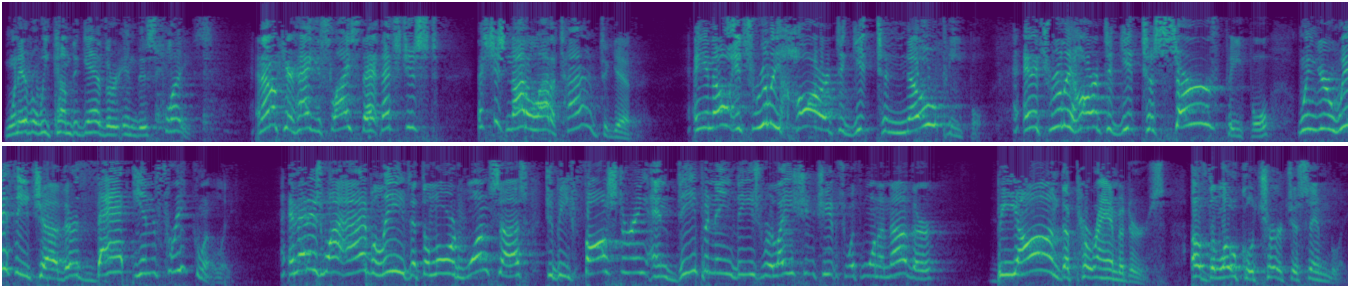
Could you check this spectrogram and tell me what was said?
whenever we come together in this place. And I don't care how you slice that, that's just, that's just not a lot of time together. And you know, it's really hard to get to know people. And it's really hard to get to serve people when you're with each other that infrequently. And that is why I believe that the Lord wants us to be fostering and deepening these relationships with one another beyond the parameters of the local church assembly.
